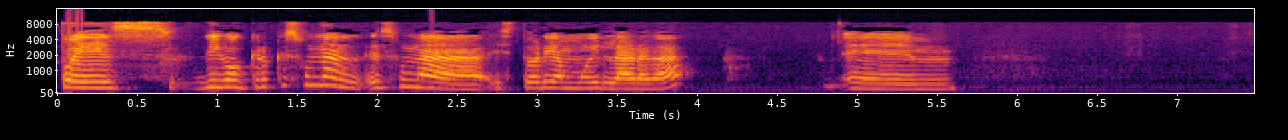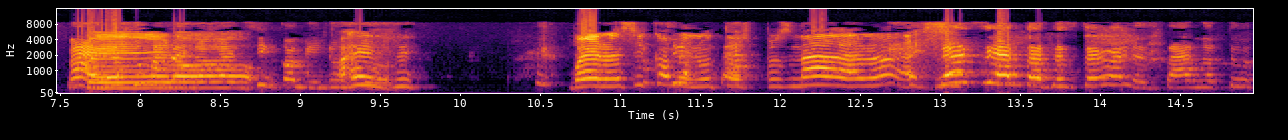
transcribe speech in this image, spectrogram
Pues, digo, creo que es una, es una historia muy larga. Va, Pero- en cinco minutos. ay, sí. Bueno, en cinco minutos, pues nada, ¿no? Sí. No es cierto, te estoy molestando tú.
